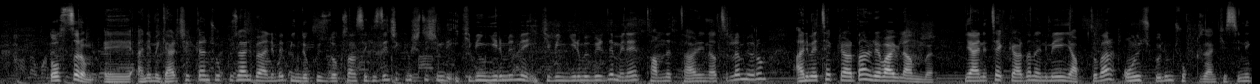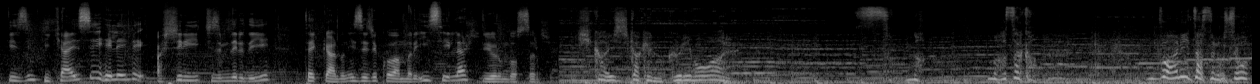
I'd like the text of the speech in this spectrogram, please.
Dostlarım, eee, anime gerçekten çok güzel bir anime. 1998'de çıkmıştı. Şimdi 2020 mi 2021'de mi ne tam net tarihini hatırlamıyorum. Anime tekrardan revive'landı. Yani tekrardan animeyi yaptılar. 13 bölüm çok güzel. Kesinlikle izleyin. Hikayesi hele hele aşırı iyi. Çizimleri de iyi. Tekrardan izleyecek olanlara iyi seyirler diliyorum dostlarım. 機械仕掛けのグリモワールそんなまさか バニタスの書。さ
